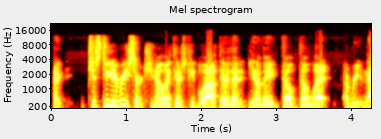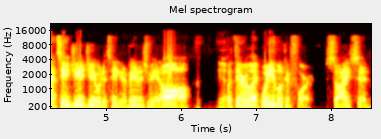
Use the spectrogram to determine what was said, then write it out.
I just do your research. You know, like there's people out there that you know they they'll they'll let. A re- not saying J and J would have taken advantage of me at all, Yeah. but they were like, what are you looking for? So I said,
